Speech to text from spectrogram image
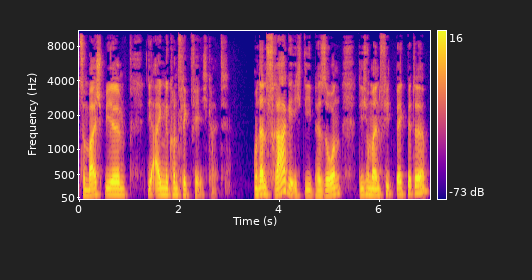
zum Beispiel die eigene Konfliktfähigkeit. Und dann frage ich die Person, die ich um mein Feedback bitte,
